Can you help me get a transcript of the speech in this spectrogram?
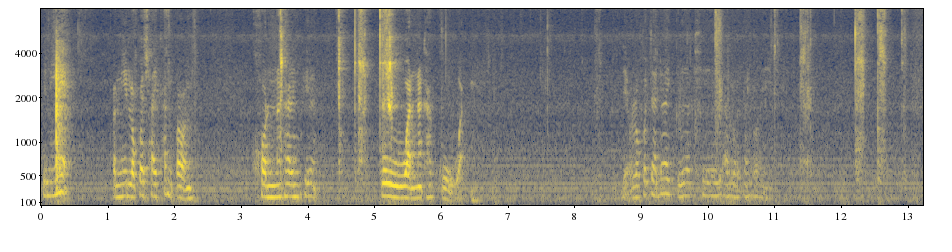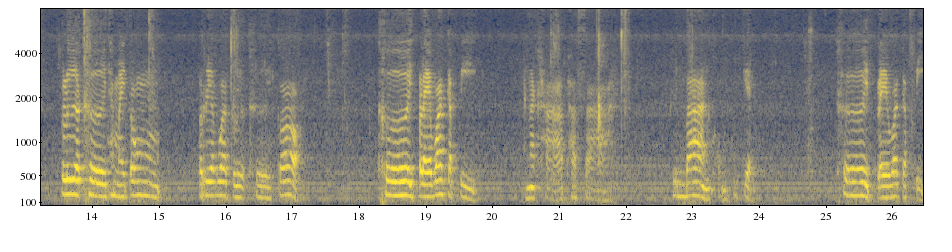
ทีนี้วันนี้เราก็ใช้ขั้นตอนคนนะคะเพื่อนๆกวนนะคะกวนเดี๋ยวเราก็จะได้เกลือเคยอร่อยอร่อยเกลือเคยทำไมต้องเรียกว่าเกลือเคยก็ เคยแปลว่ากะปินะคะ ภาษา พื้นบ้านของภูเก็ต เคยแปลว่ากะปิ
